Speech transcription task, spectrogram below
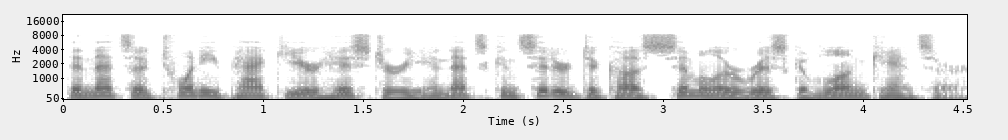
then that's a 20-pack year history and that's considered to cause similar risk of lung cancer.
